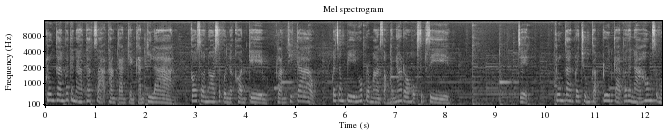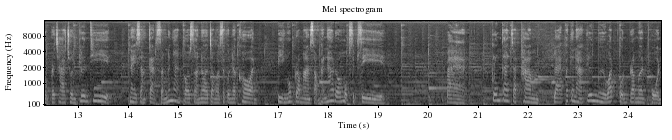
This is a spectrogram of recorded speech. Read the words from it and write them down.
โครงการพัฒนาทักษะทางการแข่งขันกีฬา กศนสกลนครเกม ครั้งที่ 9 ประจำปีงบประมาณ 2564 7. โครงการประชุมกับเคลื่อนการพัฒนาห้องสมุดประชาชนเคลื่อนที่ ในสังกัดสำนักงงาน กศนจังหวัดสกลนคร ปีงบประมาณ 2564 8. โครงการจัดทำและพัฒนาเครื่องมือวัดผลประเมินผล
